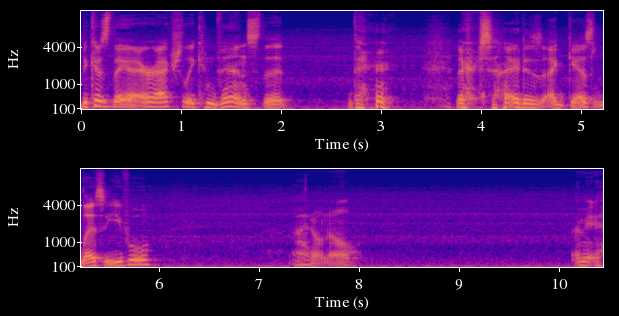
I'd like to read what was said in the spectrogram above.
because they are actually convinced that their their side is, I guess, less evil. I don't know. I mean,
